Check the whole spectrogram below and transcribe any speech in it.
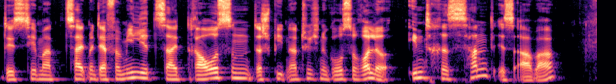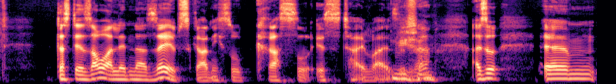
das Thema Zeit mit der Familie, Zeit draußen, das spielt natürlich eine große Rolle. Interessant ist aber, dass der Sauerländer selbst gar nicht so krass so ist teilweise. Inwiefern? Ne? Also ähm,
